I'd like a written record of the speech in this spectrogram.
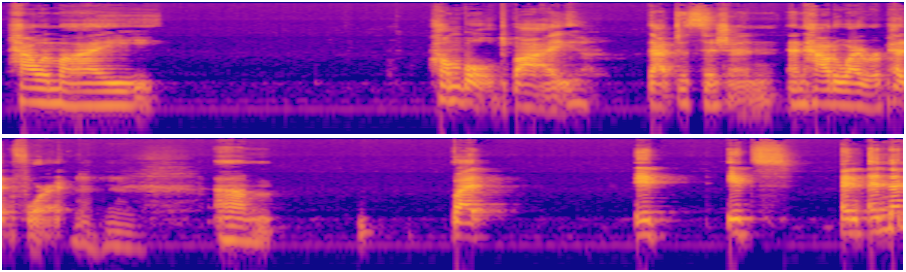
how am I humbled by that decision and how do I repent for it? Mm-hmm. Um but it it's and and then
